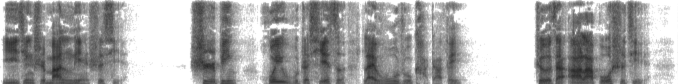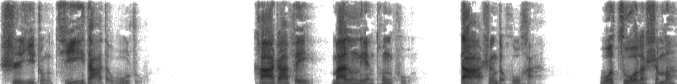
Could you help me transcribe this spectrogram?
已经是满脸是血，士兵挥舞着鞋子来侮辱卡扎菲。这在阿拉伯世界是一种极大的侮辱。卡扎菲满脸痛苦，大声的呼喊：“我做了什么？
